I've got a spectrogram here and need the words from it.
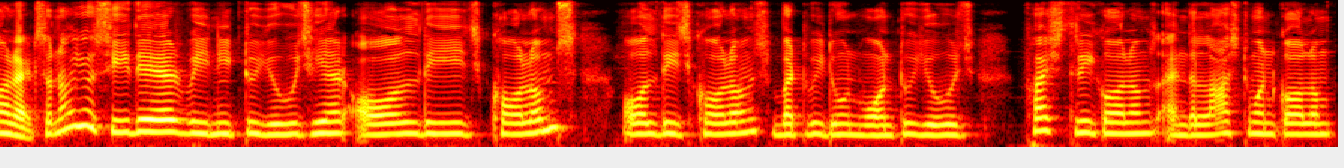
alright so now you see there we need to use here all these columns all these columns but we don't want to use first three columns and the last one column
